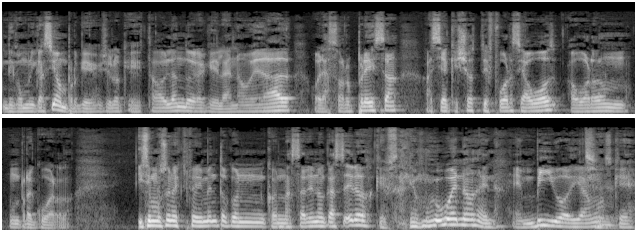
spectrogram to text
de comunicación, porque yo lo que estaba hablando era que la novedad o la sorpresa hacía que yo te fuerce a vos a guardar un, un recuerdo. Hicimos un experimento con, con Nazareno Caseros que salió muy bueno en, en vivo, digamos, Sí. que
